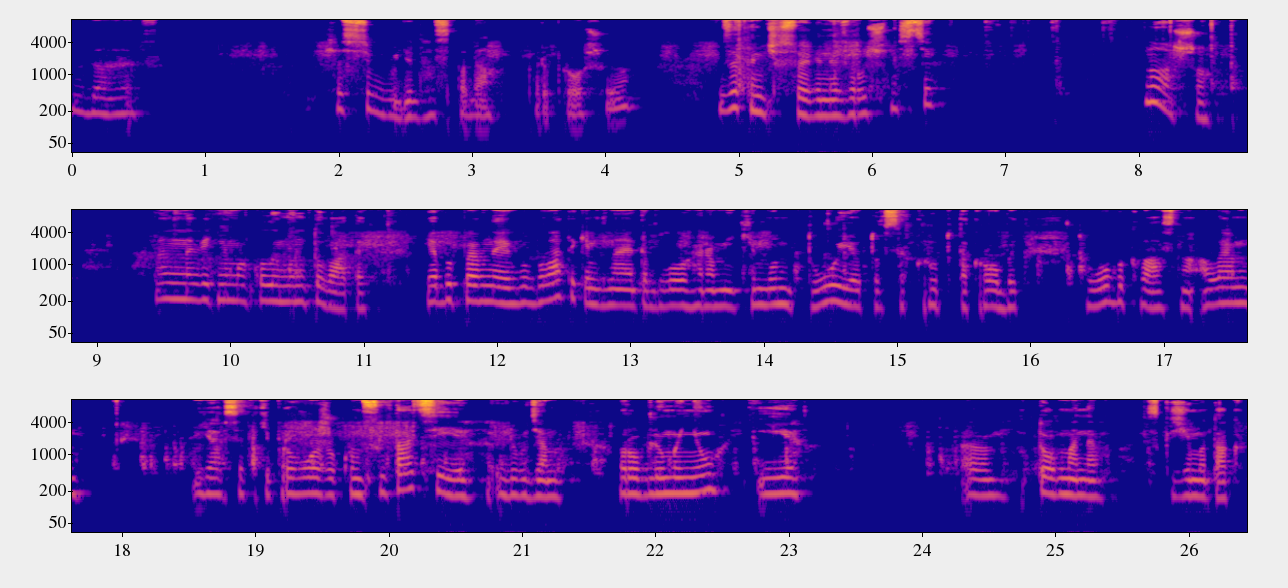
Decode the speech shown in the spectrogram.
Зараз. Сейчас все будет, господа. Перепрошую. За тимчасові незручності. Ну, а що? Мене навіть нема коли монтувати. Я би, певно, якби була таким, знаєте, блогером, який монтує, то все круто так робить. Було би класно. Але я все-таки проводжу консультації людям, роблю меню, і е, то в мене, скажімо так,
